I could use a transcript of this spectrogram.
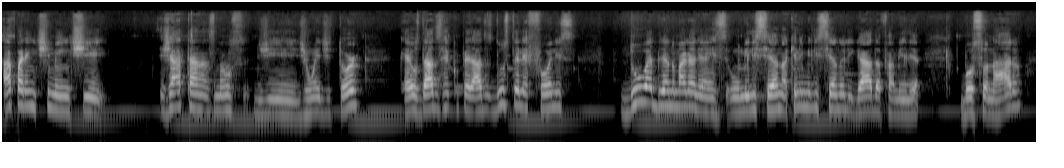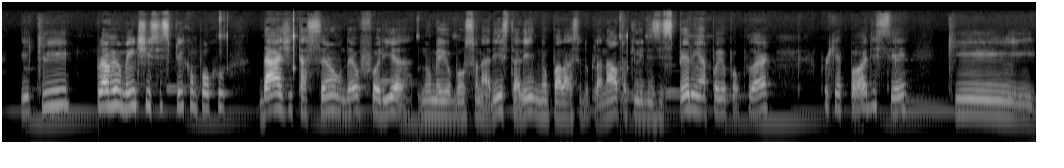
Aparentemente já está nas mãos de, de um editor. É os dados recuperados dos telefones do Adriano Magalhães, o miliciano, aquele miliciano ligado à família Bolsonaro e que provavelmente isso explica um pouco da agitação, da euforia no meio bolsonarista ali no Palácio do Planalto, aquele desespero em apoio popular, porque pode ser que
